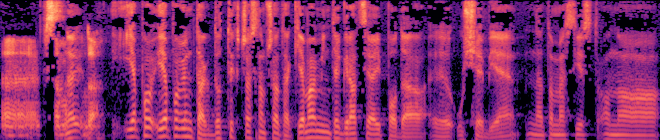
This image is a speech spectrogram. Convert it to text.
e, w samochodach. No, ja, po, ja powiem tak, dotychczas na przykład tak, ja mam integrację iPoda u siebie, natomiast jest ono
